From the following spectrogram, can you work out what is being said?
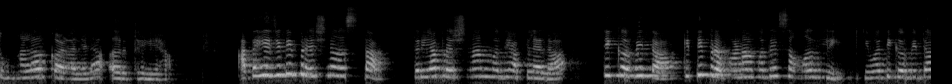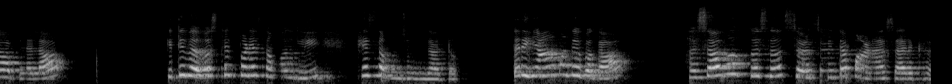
तुम्हाला कळालेला अर्थ लिहा. आता हे जे काही प्रश्न असतात तर या प्रश्नांमध्ये आपल्याला ती कविता किती प्रमाणामध्ये समजली किंवा ती कविता आपल्याला किती व्यवस्थितपणे समजली हे समजून जात. तर यामध्ये बघा हसावं कसं सळसळत्या पाण्यासारखं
